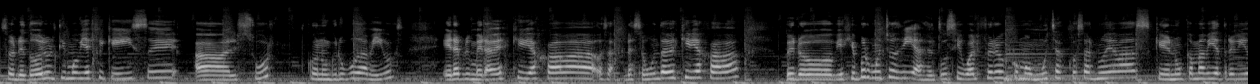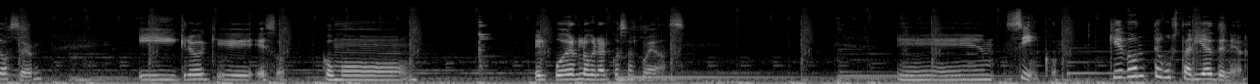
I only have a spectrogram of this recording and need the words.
Sobre todo el último viaje que hice al sur con un grupo de amigos. Era la primera vez que viajaba, o sea, la segunda vez que viajaba pero viajé por muchos días, entonces igual fueron como muchas cosas nuevas que nunca me había atrevido a hacer. Y creo que eso, como el poder lograr cosas nuevas. 5. Eh, ¿Qué don te gustaría tener?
